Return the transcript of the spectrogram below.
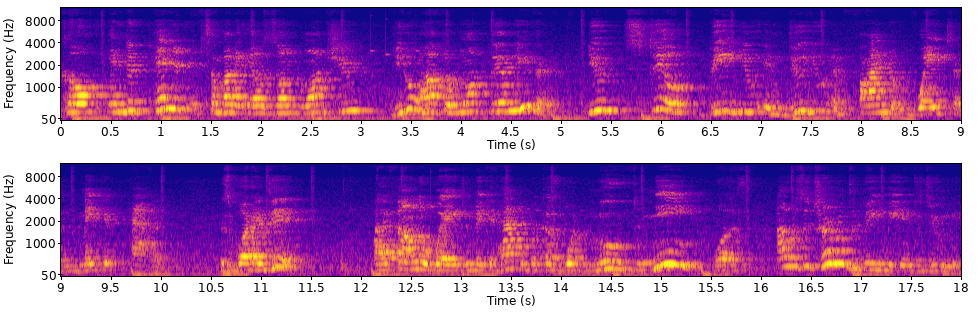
go independent. If somebody else don't want you, you don't have to want them either. You still be you and do you and find a way to make it happen. Is what I did. I found a way to make it happen because what moved me was I was determined to be me and to do me.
